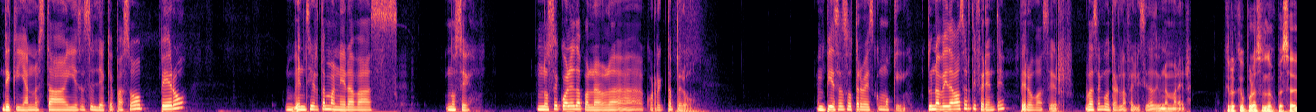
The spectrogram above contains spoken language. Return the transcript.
de que ya no está y ese es el día que pasó, pero en cierta manera vas, no sé, no sé cuál es la palabra correcta, pero empiezas otra vez como que tu Navidad va a ser diferente, pero va a ser, vas a encontrar la felicidad de una manera. Creo que por eso lo empecé,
